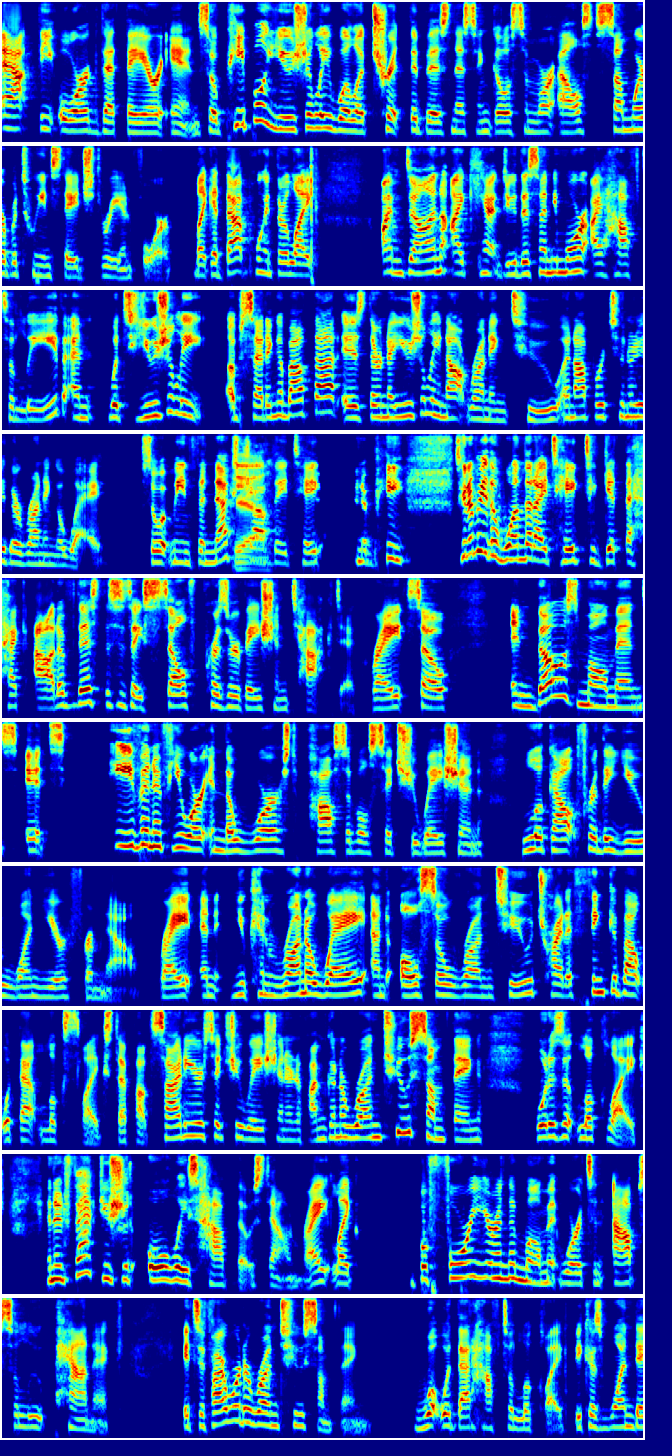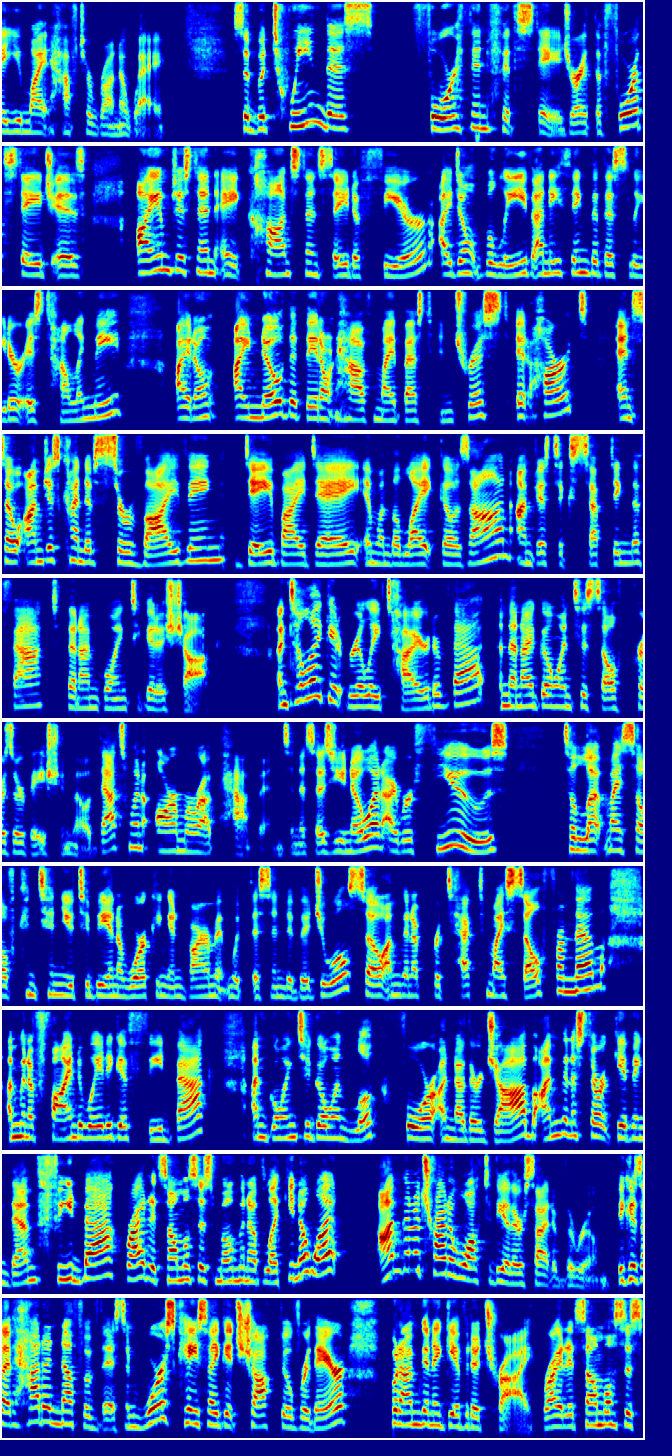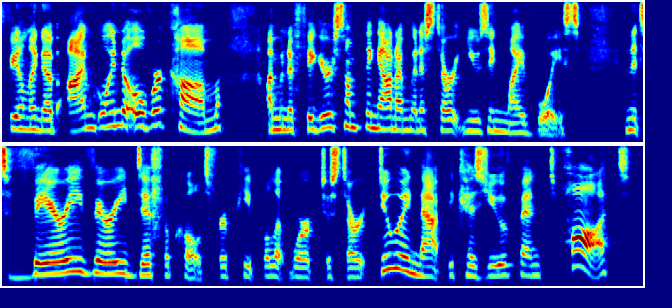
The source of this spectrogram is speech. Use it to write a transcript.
at the org that they are in. So people usually will attrit the business and go somewhere else, somewhere between stage three and four. Like at that point, they're like, I'm done. I can't do this anymore. I have to leave. And what's usually upsetting about that is they're usually not running to an opportunity, they're running away. So it means the next yeah. job they take is going to be it's going to be the one that I take to get the heck out of this. This is a self-preservation tactic, right? So in those moments, it's even if you are in the worst possible situation, look out for the you one year from now, right? And you can run away and also run to. Try to think about what that looks like. Step outside of your situation. And if I'm going to run to something, what does it look like? And in fact, you should always have those down, right? Like before you're in the moment where it's an absolute panic, it's if I were to run to something, what would that have to look like? Because one day you might have to run away. So between this fourth and fifth stage, right? The fourth stage is I am just in a constant state of fear. I don't believe anything that this leader is telling me. I don't, I know that they don't have my best interest at heart. And so I'm just kind of surviving day by day. And when the light goes on, I'm just accepting the fact that I'm going to get a shock until I get really tired of that. And then I go into self preservation mode. That's when armor up happens. And it says, you know what? I refuse to let myself continue to be in a working environment with this individual. So I'm going to protect myself from them. I'm going to find a way to give feedback. I'm going to go and look for another job. I'm going to start giving them feedback, right? It's almost this moment of like, you know what? I'm going to try to walk to the other side of the room because I've had enough of this. And worst case, I get shocked over there, but I'm going to give it a try, right? It's almost this feeling of I'm going to overcome. I'm going to figure something out. I'm going to start using my voice. And it's very, very difficult for people at work to start doing that because you have been taught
